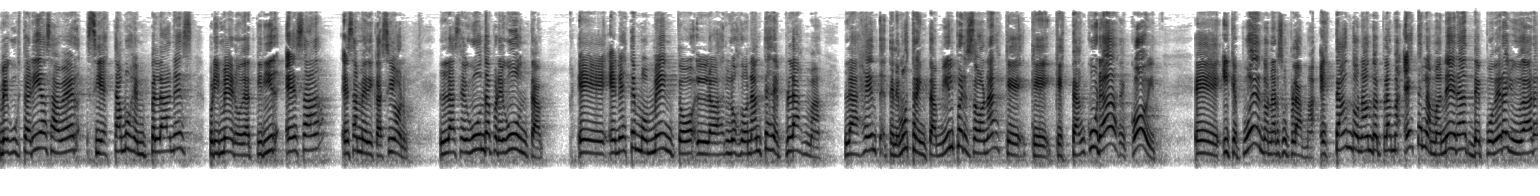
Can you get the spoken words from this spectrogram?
Me gustaría saber si estamos en planes, primero, de adquirir esa, esa medicación. La segunda pregunta, eh, en este momento los donantes de plasma, la gente, tenemos 30 mil personas que, que, están curadas de COVID eh, y que pueden donar su plasma, están donando el plasma. Esta es la manera de poder ayudar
